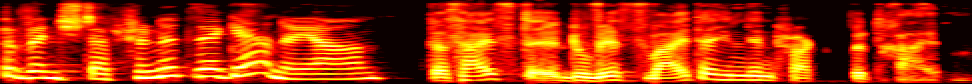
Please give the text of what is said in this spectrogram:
Wenn es stattfindet, sehr gerne, ja. Das heißt, äh, du wirst weiterhin den Truck betreiben.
